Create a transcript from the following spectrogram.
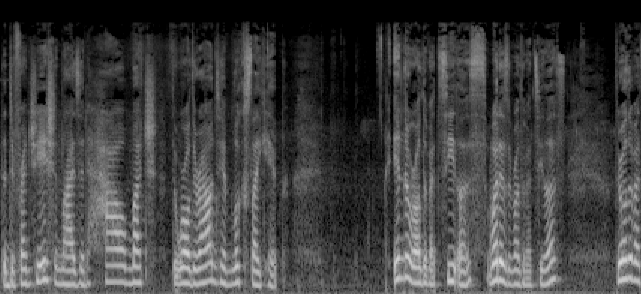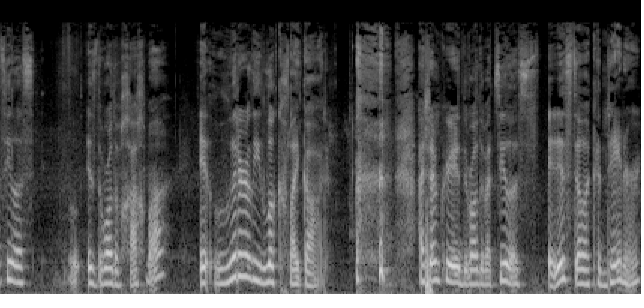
the differentiation lies in how much the world around him looks like him. In the world of Atzilus, what is the world of Atzilus? The world of Atzilus is the world of Chachma. It literally looks like God. Hashem created the world of Atzilus. It is still a container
